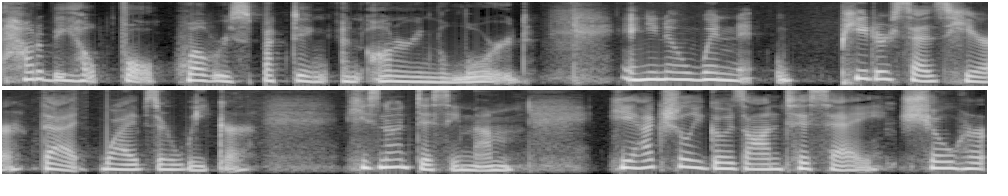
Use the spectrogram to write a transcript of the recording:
how to be helpful while respecting and honoring the Lord. And you know, when Peter says here that wives are weaker, he's not dissing them. He actually goes on to say, Show her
